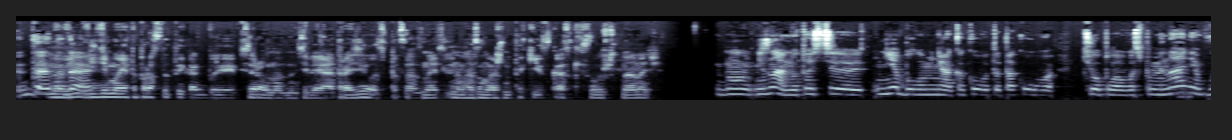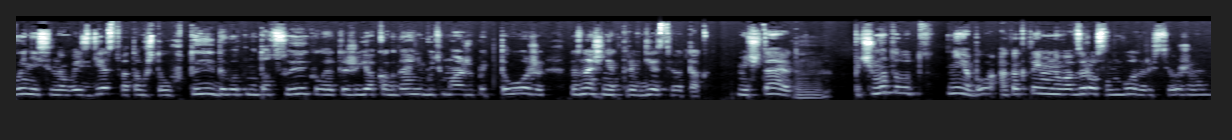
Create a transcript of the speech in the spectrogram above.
Да, Но, да, да. видимо, это просто ты как бы все равно на тебя отразилось подсознательно, возможно, такие сказки слушать на ночь. Ну, не знаю, ну то есть э, не было у меня какого-то такого теплого воспоминания, вынесенного из детства о том, что ух ты, да вот мотоцикл, это же я когда-нибудь, может быть, тоже. Ну, знаешь, некоторые в детстве вот так мечтают. Mm-hmm. Почему-то вот не было, а как-то именно во взрослом возрасте уже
